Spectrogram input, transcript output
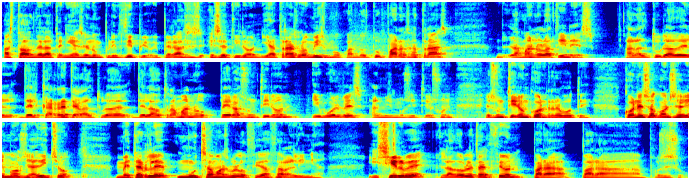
hasta donde la tenías en un principio y pegas ese tirón. Y atrás lo mismo, cuando tú paras atrás, la mano la tienes a la altura del, carrete, a la altura de, la otra mano, pegas un tirón y vuelves al mismo sitio. Es un, es un tirón con rebote. Con eso conseguimos, ya dicho, meterle mucha más velocidad a la línea. Y sirve la doble tracción para, para, pues eso,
